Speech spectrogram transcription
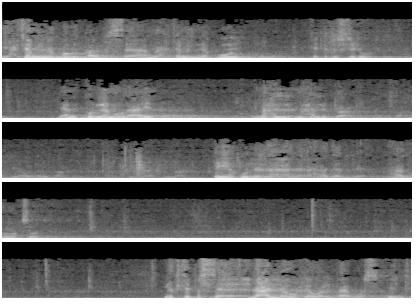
يحتمل أن يكون قبل السلام ويحتمل أن يكون في السجود لأن كل الموضعين محل محل الدعاء. أي يقول لنا هذا هذا هو المقصود يكتب بس لعله في أول الباب وينتهي.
